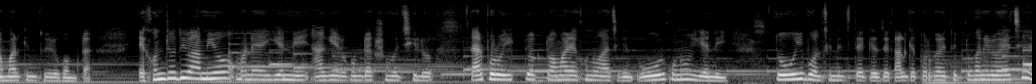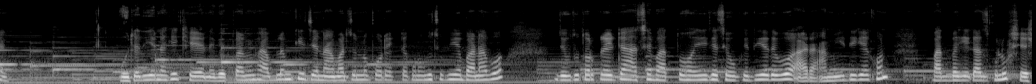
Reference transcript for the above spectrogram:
আমার কিন্তু এরকমটা। এখন যদিও আমিও মানে ইয়ে নেই, আগে এরকমটা এক সময় ছিল। তারপরও একটু একটু আমার এখনও আছে, কিন্তু ওর কোনো ইয়ে নেই। তো ওই বলছে নিজ থেকে যে কালকে তরকারি তো একটুখানি রয়েছে। ওইটা দিয়ে নাকি খেয়ে নেবে। তো আমি ভাবলাম কি যে না, আমার জন্য পরে একটা কোনো কিছু দিয়ে বানাবো। যেহেতু তরকারিটা আছে, ভাত তো হয়ে গেছে, ওকে দিয়ে দেবো। আর আমি এদিকে এখন বাদ বাকি কাজগুলো শেষ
